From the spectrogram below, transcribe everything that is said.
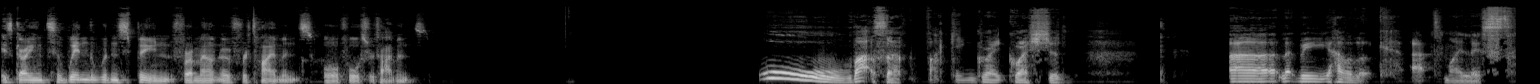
is going to win the wooden spoon for amount of retirements or forced retirements? Oh, that's a fucking great question. Uh, let me have a look at my list.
